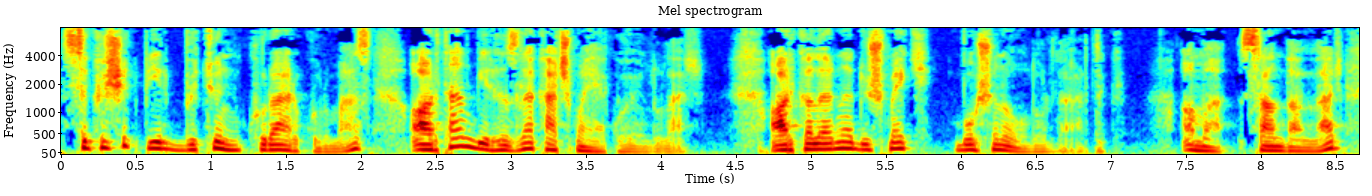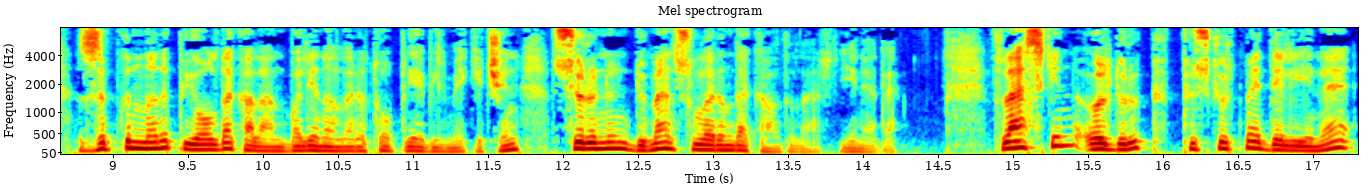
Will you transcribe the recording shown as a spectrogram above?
sıkışık bir bütün kurar kurmaz artan bir hızla kaçmaya koyuldular. Arkalarına düşmek boşuna olurdu artık. Ama sandallar zıpkınlanıp yolda kalan balinaları toplayabilmek için sürünün dümen sularında kaldılar yine de. Flask'in öldürüp püskürtme deliğine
